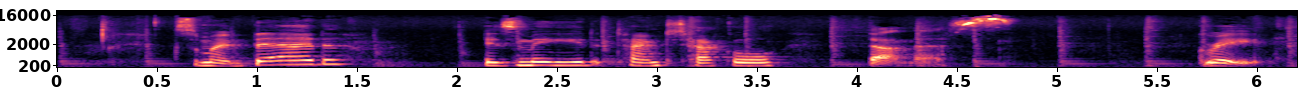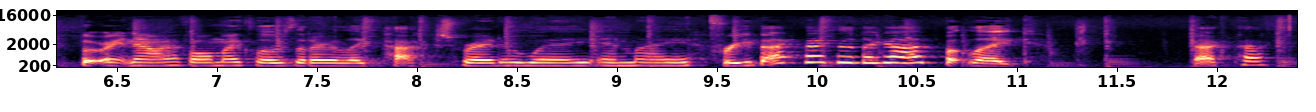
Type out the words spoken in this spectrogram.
so my bed is made, time to tackle that mess. Great. But right now I have all my clothes that are like packed right away in my free backpack that I got, but like backpack.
